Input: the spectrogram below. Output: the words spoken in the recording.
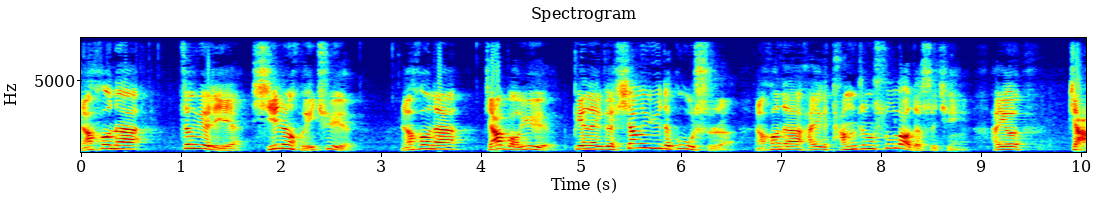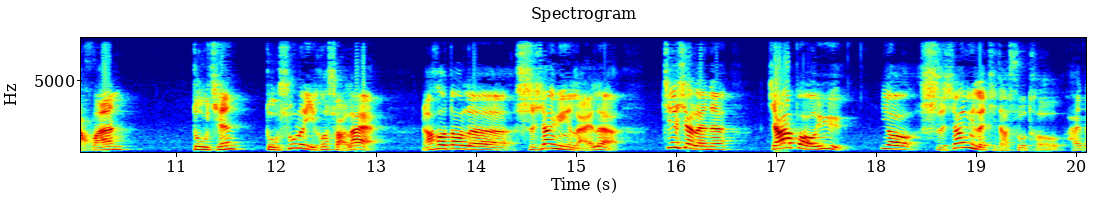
然后呢，正月里袭人回去，然后呢，贾宝玉编了一个相遇的故事，然后呢，还有一个唐僧苏闹的事情，还有贾环赌钱赌输了以后耍赖，然后到了史湘云来了，接下来呢，贾宝玉。要史湘云来替他梳头，还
